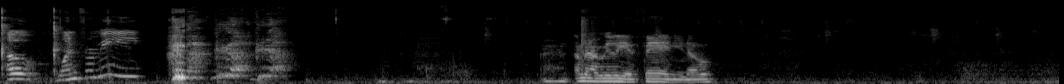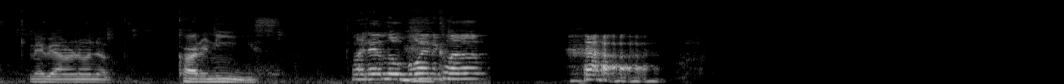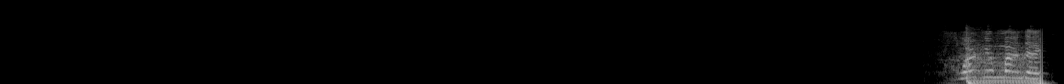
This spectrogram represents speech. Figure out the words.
Oh, one for me. I'm not really a fan, you know. Maybe I don't know enough Cardanese. Like that little boy in the club. Working Monday.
